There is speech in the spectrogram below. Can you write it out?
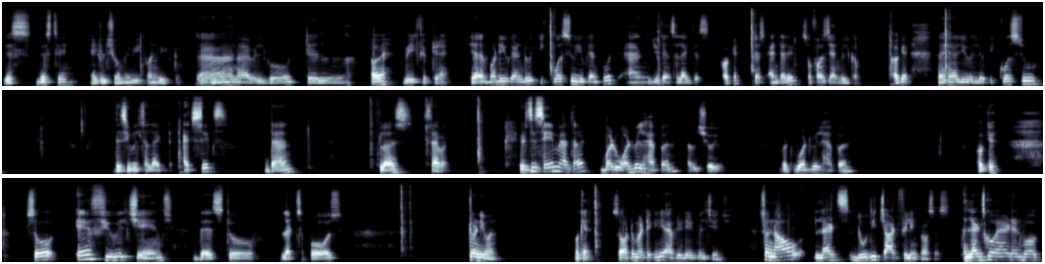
this this thing it will show me week one week two. Then i will go till okay week 59 here what you can do equals to you can put and you can select this okay? Just enter it. So first jan will come okay? So here you will do equals to this you will select h6 then plus 7 it's the same method but what will happen i will show you but what will happen? Okay. So if you will change this to let's suppose 21 okay so automatically every date will change. So now let's do the chart filling process. Let's go ahead and work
